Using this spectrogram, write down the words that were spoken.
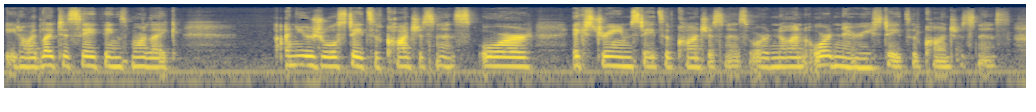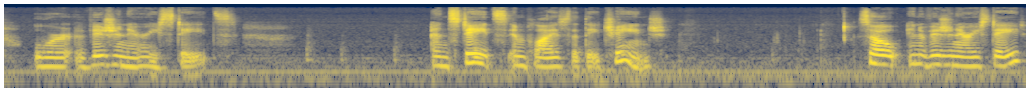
you know, I'd like to say things more like unusual states of consciousness or extreme states of consciousness or non ordinary states of consciousness or visionary states. And states implies that they change. So, in a visionary state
